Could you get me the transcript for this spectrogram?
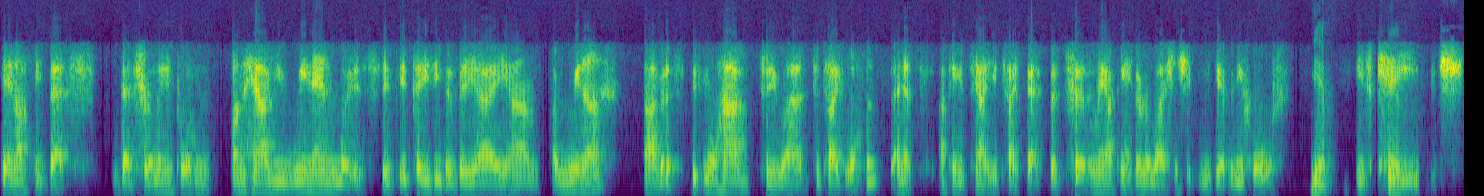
Then I think that's that's really important on how you win and lose. It, it's easy to be a, um, a winner, uh, but it's a bit more hard to uh, to take losses, and it's I think it's how you take that. But certainly, I think the relationship you get with your horse yep. is key, yep. which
